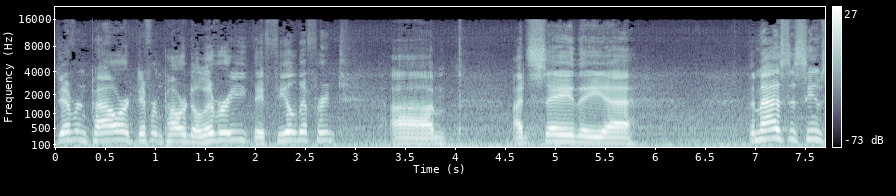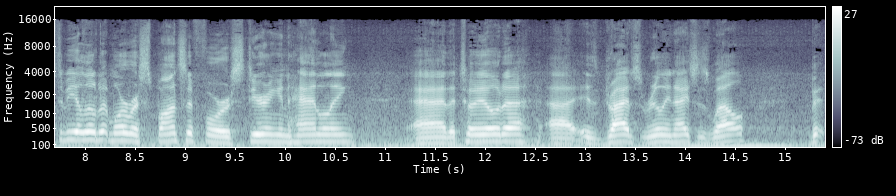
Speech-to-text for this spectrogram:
different power, different power delivery. They feel different. Um, I'd say the uh, the Mazda seems to be a little bit more responsive for steering and handling. Uh, the Toyota uh, is drives really nice as well. Bit,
